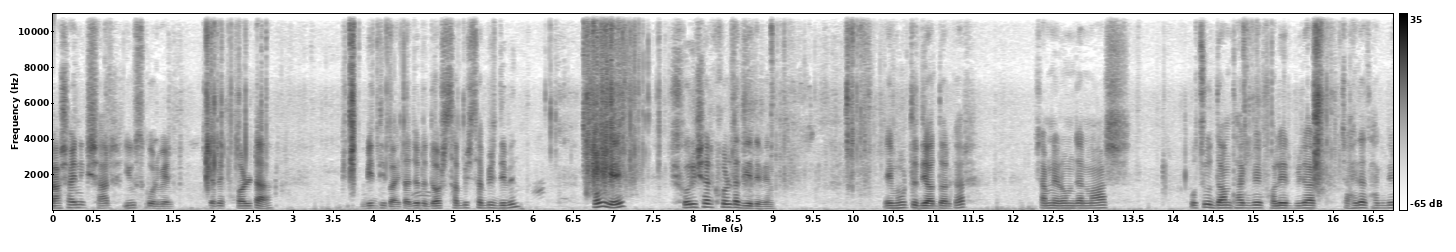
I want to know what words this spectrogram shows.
রাসায়নিক সার ইউজ করবেন, যাতে ফলটা বৃদ্ধি পায়। তার জন্য দশ, ছাব্বিশ ছাব্বিশ দিবেন। সঙ্গে সরিষার খোলটা দিয়ে দেবেন। এই মুহূর্তে দেওয়ার দরকার সামনে রমজান মাস, প্রচুর দাম থাকবে, ফলের বিরাট চাহিদা থাকবে।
